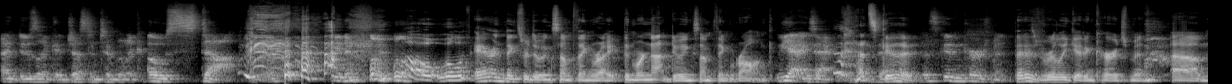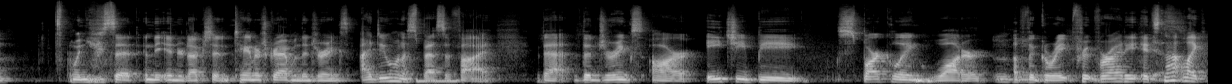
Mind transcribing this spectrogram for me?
I- "It was like a Justin Timberlake, oh stop," you know? Oh well, if Aaron thinks we're doing something right, then we're not doing something wrong. yeah, exactly. That's exactly. good. That's good encouragement. That is really good encouragement. Um, when you said in the introduction, Tanner's grabbing the drinks, I do want to specify that the drinks are HEB sparkling water of the grapefruit variety. It's Yes. not like,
